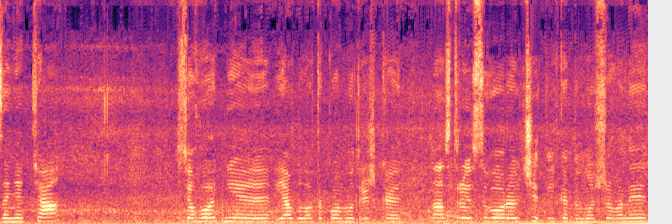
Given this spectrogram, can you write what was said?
Заняття. Сьогодні я була в такому трішки настрою суворої вчительки, тому що вони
